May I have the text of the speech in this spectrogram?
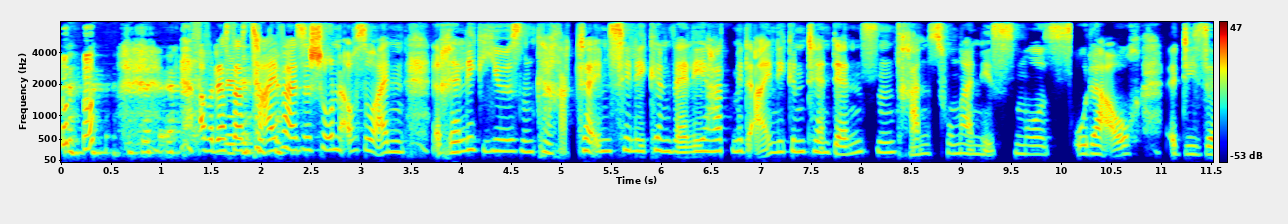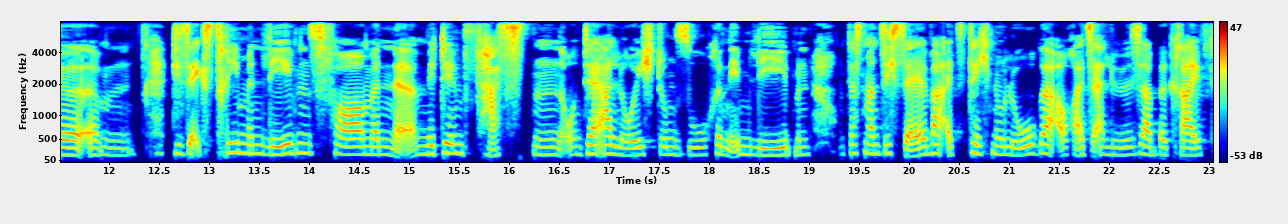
Aber dass das teilweise schon auch so einen religiösen Charakter im Silicon Valley hat mit einigen Tendenzen, Transhumanismus oder auch äh, diese, ähm, diese extremen Lebensformen äh, mit dem Fasten und der Erleuchtung suchen im Leben und dass man sich selber als Technologe auch als Erlöser begreift.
